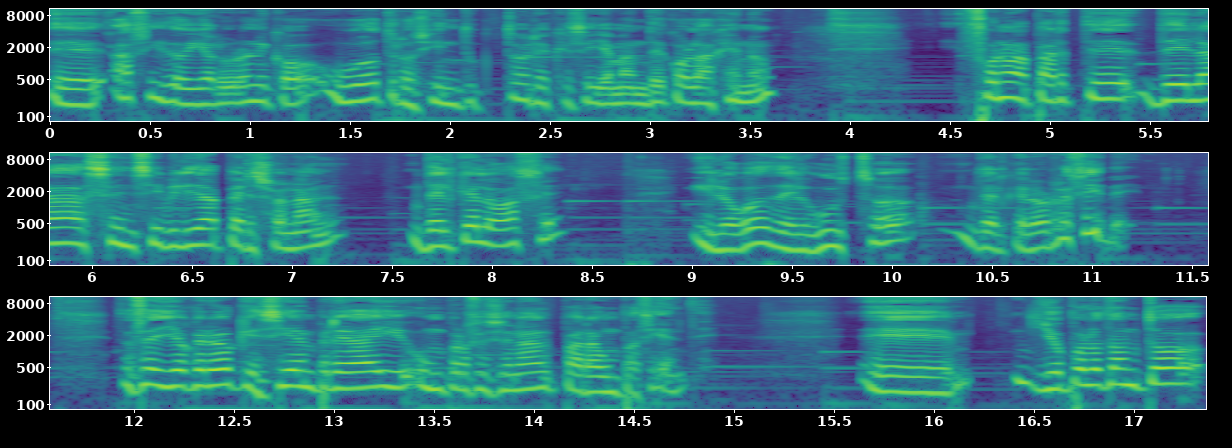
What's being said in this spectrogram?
eh, ácido hialurónico u otros inductores que se llaman de colágeno, forma parte de la sensibilidad personal del que lo hace y luego del gusto del que lo recibe. Entonces yo creo que siempre hay un profesional para un paciente. Yo por lo tanto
